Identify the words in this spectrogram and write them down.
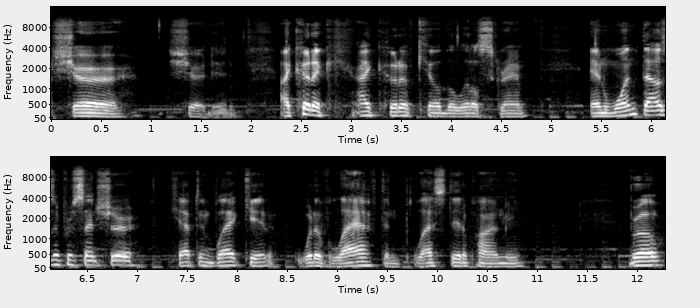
Sure, Sure, dude. I could have I could have killed the little scram. And 1000% sure Captain Black Kid would have laughed and blessed it upon me. Bro,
